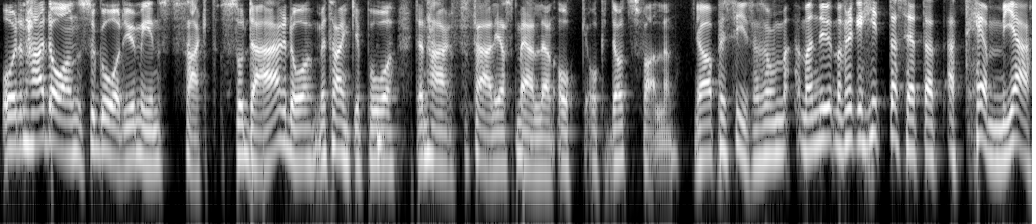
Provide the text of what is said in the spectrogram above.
Och den här dagen så går det ju minst sagt sådär då med tanke på den här förfärliga smällen och, och dödsfallen. Ja, precis. Alltså, man, nu, man försöker hitta sätt att, att tämja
